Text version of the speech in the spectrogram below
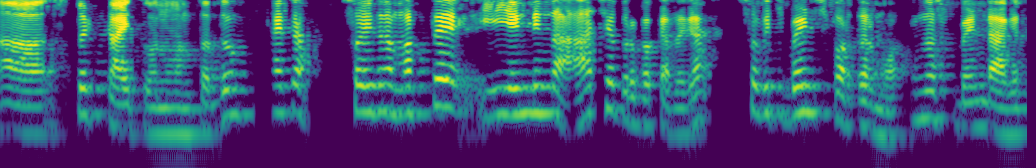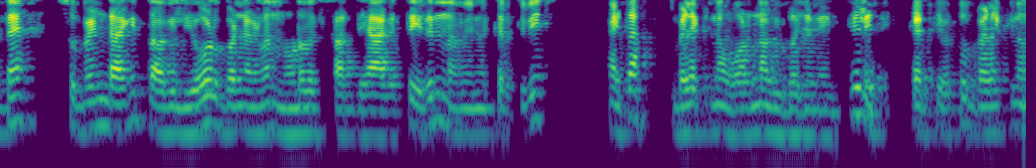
ಆ, ಸ್ಪ್ಲಿಟ್ ಆಯ್ತು ಅನ್ನುವಂಥದ್ದು. ಆಯ್ತಾ? ಸೊ, ಇದನ್ನ ಮತ್ತೆ ಈ ಎಂಡಿಂದ ಆಚೆ ಬರ್ಬೇಕಾದಾಗ, so which bends further more ಇನ್ನಷ್ಟು ಬೆಂಡ್ ಆಗುತ್ತೆ ಸೊ ಬೆಂಡ್ ಆಗಿ ತಾವಿಲ್ಲಿ ಏಳು ಬಣ್ಣಗಳನ್ನ ನೋಡೋದಕ್ಕೆ ಸಾಧ್ಯ ಆಗುತ್ತೆ. ಇದನ್ನ ನಾವೇನು ಕರಿತೀವಿ? ಆಯ್ತಾ? ಬೆಳಕಿನ ವರ್ಣ ವಿಭಜನೆ ಅಂತ ಹೇಳಿ ಕರಿತೀವಿ. ಅಥವಾ ಬೆಳಕಿನ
